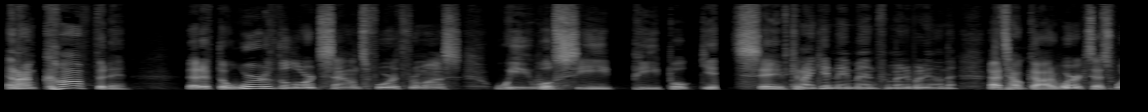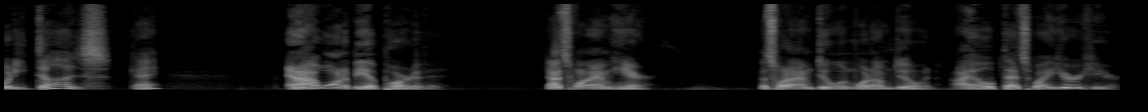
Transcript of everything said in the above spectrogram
And I'm confident that if the word of the Lord sounds forth from us, we will see people get saved. Can I get an amen from anybody on that? That's how God works. That's what he does, okay? And I want to be a part of it. That's why I'm here. That's why I'm doing what I'm doing. I hope that's why you're here.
